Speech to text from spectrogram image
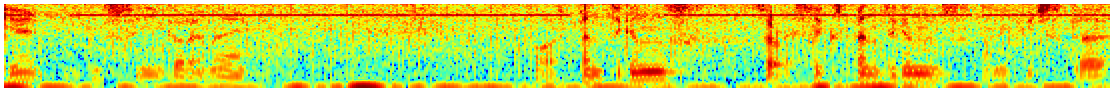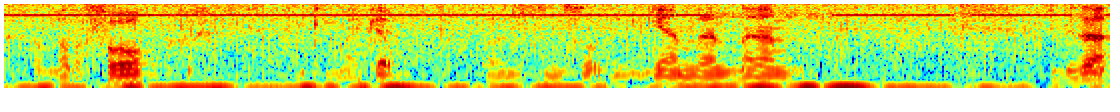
You can see you got it now. Five pentagons, sorry, six pentagons, and if you just uh, another four, you can make up. Some sort of thing again, then um, you'll be there.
